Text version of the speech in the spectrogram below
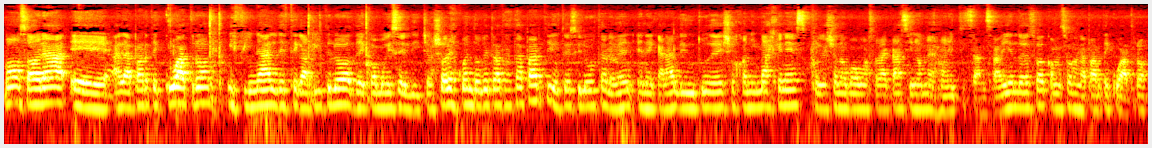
Vamos ahora eh, a la parte 4 y final de este capítulo de como dice el dicho. Yo les cuento qué trata esta parte y ustedes si les gusta lo ven en el canal de YouTube de ellos con imágenes, porque yo no puedo mostrar acá si no me desmonetizan. Sabiendo eso, comenzamos en la parte 4.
